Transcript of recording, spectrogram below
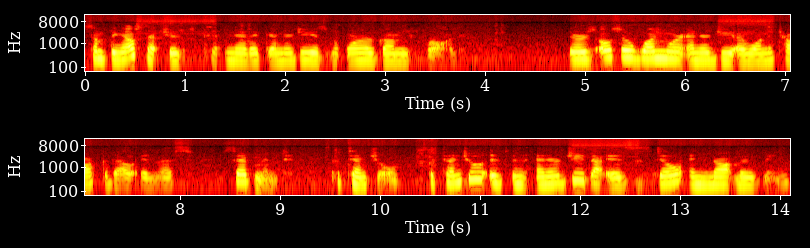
Something else that shows kinetic energy is an origami frog. There's also one more energy I want to talk about in this segment potential. Potential is an energy that is still and not moving,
